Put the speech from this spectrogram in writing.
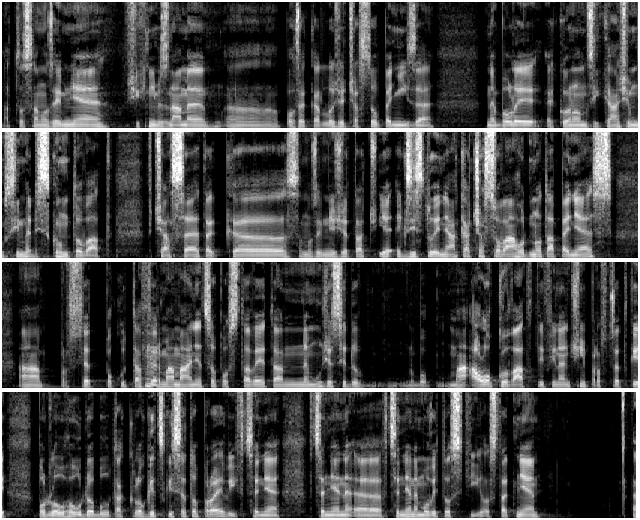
A to samozřejmě všichni známe pořekadlo, že čas jsou peníze neboli ekonom říká, že musíme diskontovat v čase, tak eh, samozřejmě, že ta, je, existuje nějaká časová hodnota peněz a prostě pokud ta hmm. firma hmm. má něco postavit a nemůže si do, nebo má alokovat ty finanční prostředky po dlouhou dobu, tak logicky se to projeví v ceně, v ceně, eh, v ceně nemovitostí. Ostatně, eh,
